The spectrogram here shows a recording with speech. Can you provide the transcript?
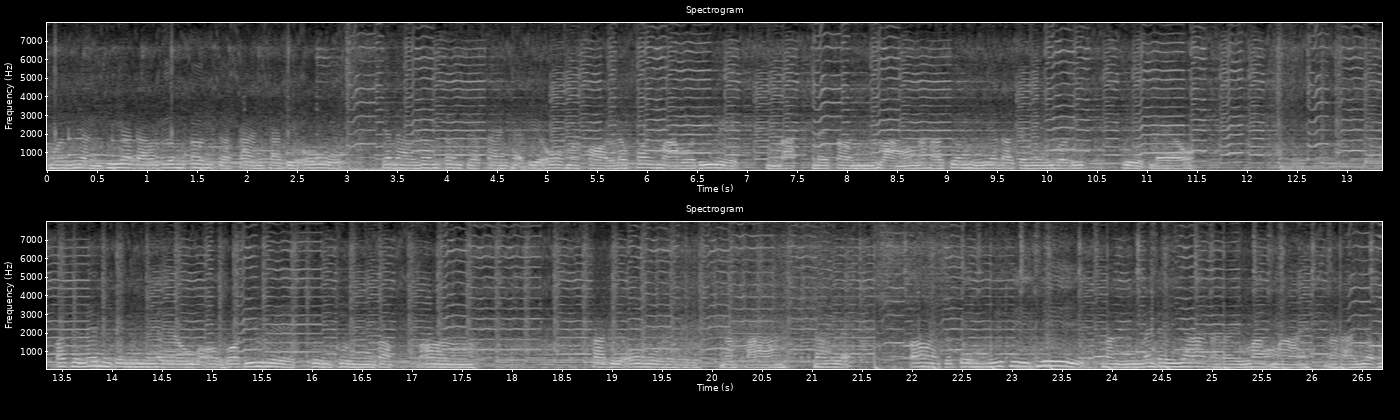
เหมือนอย่างที่ยาดาวเริ่มต้นจากการคาร์ดิโอยาดาวเริ่มต้นจากการคาร์ดิโอมาก่อน แล้วค่อยมาบอดี้เวทในตอนหลังนะคะ ช่วงนี้ยาดาวจะเน้นบอดี้เวทแล้ว ก็จะเล่นเป็นแนวบอดี้เวทกึ่งๆกับคาร์ดิโอเลยนะคะ นั่นแหละ ก็จะเป็นวิธีที่มันไม่ได้ยากอะไรมากมายนะคะ อย่าพ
